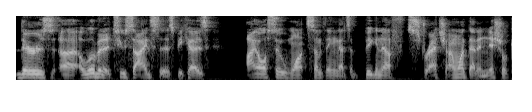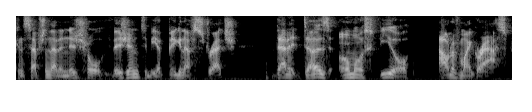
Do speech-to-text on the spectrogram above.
there's uh, a little bit of two sides to this because i also want something that's a big enough stretch i want that initial conception that initial vision to be a big enough stretch that it does almost feel out of my grasp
